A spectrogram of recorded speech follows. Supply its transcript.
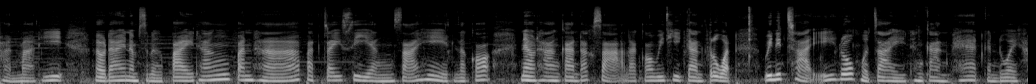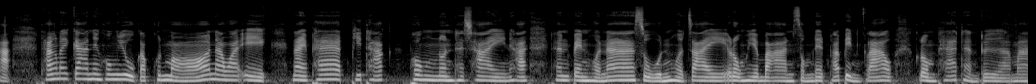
ผ่านมาที่เราได้นำเสนอไปทั้งปัญหาปัจจัยเสี่ยงสาเหตุ แล้วก็แนวทางการรักษา แล้วก็วิธีการตรวจวินิจฉัยโรคหัวใจทางการแพทย์กันด้วยค่ะทางรายการยังคงอยู่กับคุณหมอนาวาเอกนายแพทย์พิทักษ์ พงษ์นนทชัยนะคะ ท่านเป็นหัวหน้าศูนย์ หัวใจโรงพยาบาลสมเด็จพระปิ่นเกล้ากรมแพทย์ฐานเรือมา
